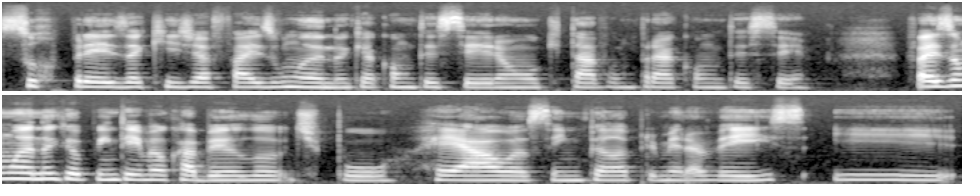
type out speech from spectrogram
surpresa que já faz um ano que aconteceram ou que estavam para acontecer. Faz um ano que eu pintei meu cabelo, tipo, real, assim, pela primeira vez. E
